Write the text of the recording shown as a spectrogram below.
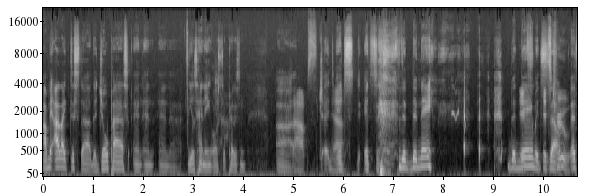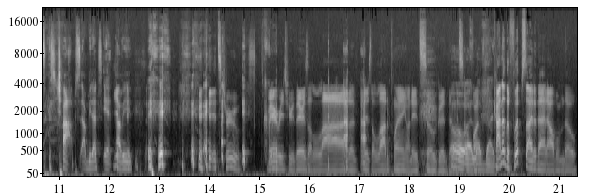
I mean, I like this uh, the Joe Pass and and and uh, Niels Henning Ørsted Pedersen. Uh, Chops. ch- Yeah. It's it's the the name. the name it's itself. true. That's it's chops. I mean, that's it. Yeah, I mean, it's true. it's Very true. There's a lot of there's a lot of playing on it. It's so good though. Oh, it's so I love that. Kind of the flip side of that album though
